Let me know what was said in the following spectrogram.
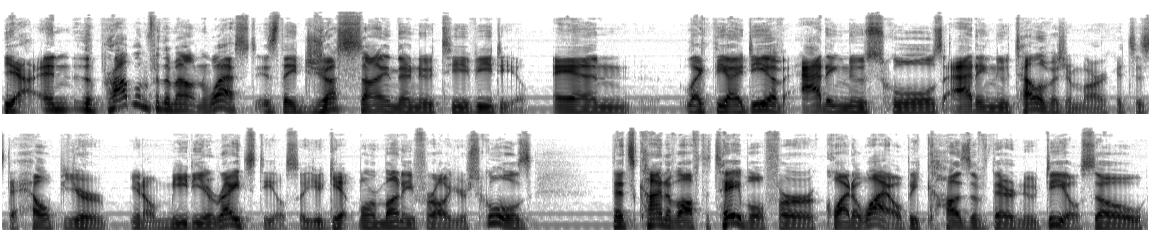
Yeah, and the problem for the Mountain West is they just signed their new TV deal. And like the idea of adding new schools, adding new television markets is to help your, you know, media rights deal so you get more money for all your schools. That's kind of off the table for quite a while because of their new deal. So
